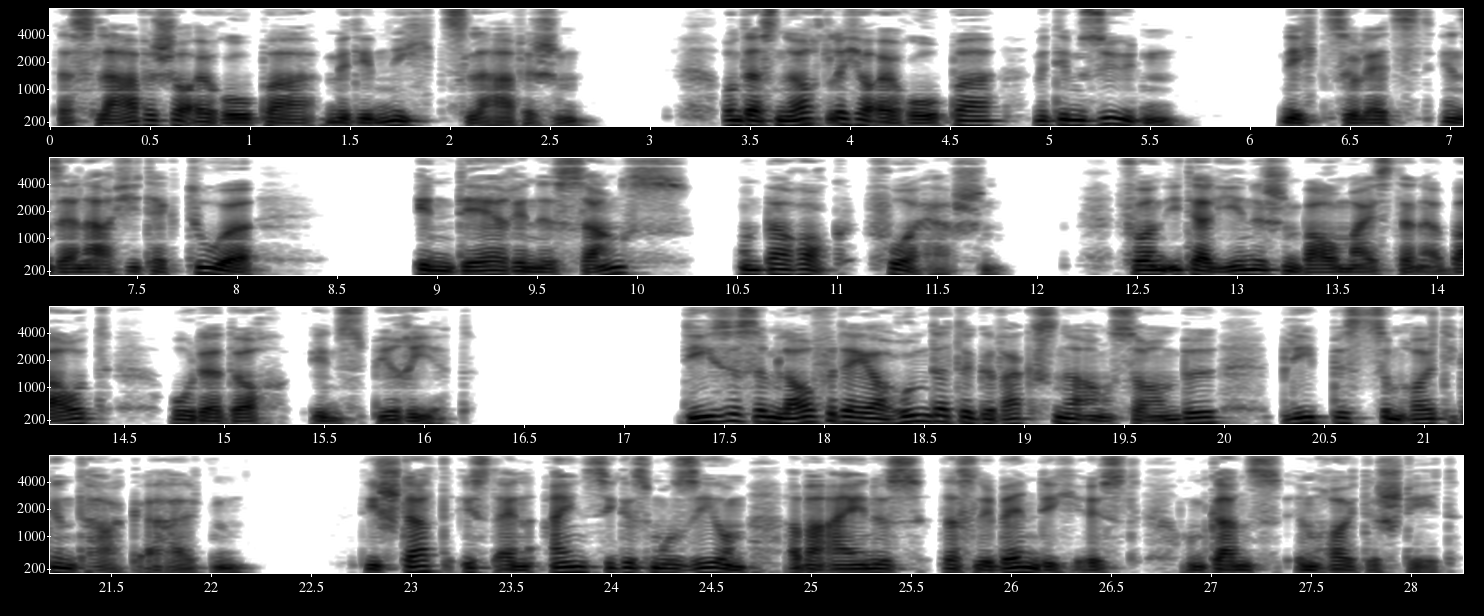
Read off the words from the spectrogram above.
das slawische Europa mit dem nicht-slawischen und das nördliche Europa mit dem Süden, nicht zuletzt in seiner Architektur, in der Renaissance und Barock vorherrschen, von italienischen Baumeistern erbaut oder doch inspiriert. Dieses im Laufe der Jahrhunderte gewachsene Ensemble blieb bis zum heutigen Tag erhalten. Die Stadt ist ein einziges Museum, aber eines, das lebendig ist und ganz im Heute steht.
